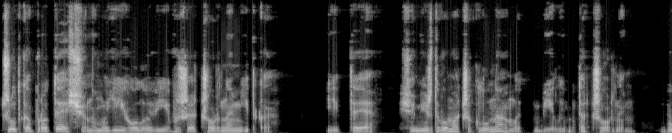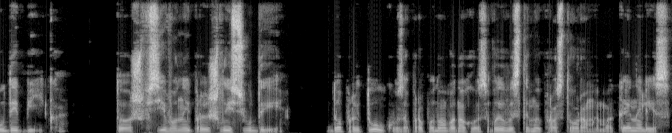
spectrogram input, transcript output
Чутка про те, що на моїй голові вже чорна мітка, і те, що між двома чаклунами, білим та чорним, буде бійка. Тож всі вони прийшли сюди, до притулку, запропонованого з вивистими просторами Макенеліс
